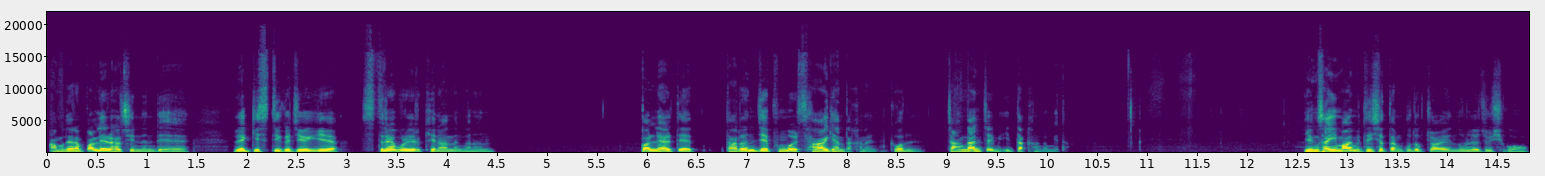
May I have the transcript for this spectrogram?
아무데나 빨래를 할 수 있는데 렉기 스티커 저기에 스트랩으로 이렇게 놨는 거는 빨래할 때 다른 제품을 상하게 한다 하는 그런 장단점이 있다 하는 겁니다. 영상이 마음에 드셨다면 구독, 좋아요 눌러주시고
